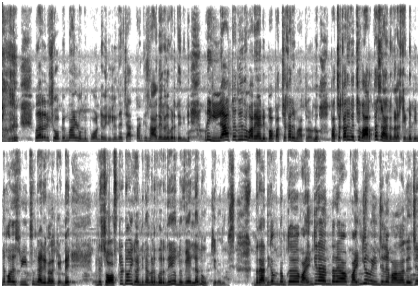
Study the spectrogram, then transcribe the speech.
വേറൊരു ഷോപ്പിംഗ് മാളിലൊന്നും പോകേണ്ട വരില്ല. എന്താ വെച്ചാൽ അത്രയ്ക്ക് സാധനങ്ങൾ ഇവിടെ തന്നെ ഉണ്ട് ഇവിടെ ഇല്ലാത്തത് എന്ന് പറയാൻ ഇപ്പോൾ പച്ചക്കറി മാത്രമേ ഉള്ളൂ. പച്ചക്കറി വെച്ച് വറുത്ത സാധനങ്ങളൊക്കെ ഉണ്ട്. പിന്നെ കുറേ സ്വീറ്റ്സും കാര്യങ്ങളൊക്കെ ഉണ്ട്. പിന്നെ സോഫ്റ്റ് ടോയ് കണ്ട് ഞങ്ങൾ വെറുതെ ഒന്ന് വില നോക്കിയാണ് എന്താ പറയുക അധികം നമുക്ക് ഭയങ്കര എന്താ പറയുക ഭയങ്കര റേഞ്ചിലെ വാങ്ങാമെന്ന് വെച്ച്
